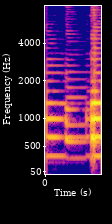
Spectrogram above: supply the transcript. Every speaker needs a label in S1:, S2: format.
S1: Bye.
